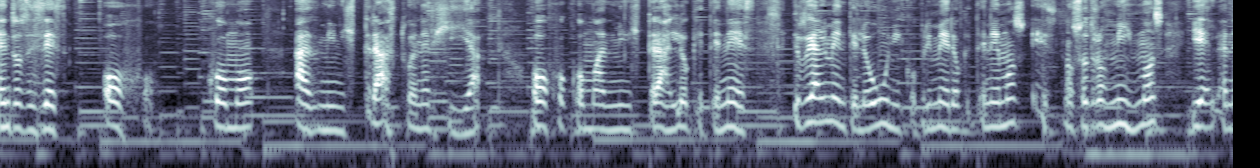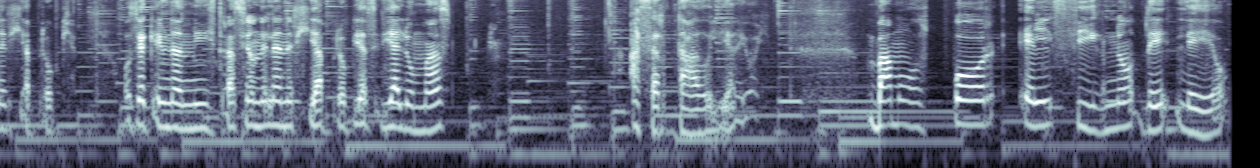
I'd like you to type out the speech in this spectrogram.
Entonces es, ojo, cómo administras tu energía, ojo cómo administras lo que tenés. Y realmente lo único primero que tenemos es nosotros mismos y es la energía propia. O sea que una administración de la energía propia sería lo más acertado el día de hoy. Vamos por el signo de Leo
